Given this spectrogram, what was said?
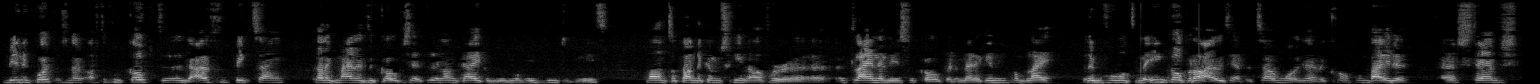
binnenkort, als, er, als de goedkoopste eruit gepikt zijn, kan ik mij te koop zetten. En dan kijken of het nog iets doet of niet. Want dan kan ik hem misschien wel voor uh, een kleine winst verkopen. En dan ben ik in ieder geval blij dat ik bijvoorbeeld mijn inkoop er al uit heb. Het zou mooi zijn dat ik gewoon van beide uh, stamps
